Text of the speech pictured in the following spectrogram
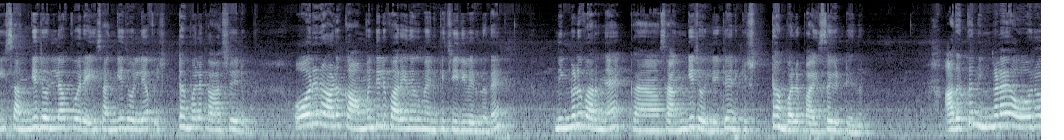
ഈ സംഖ്യ ചൊല്ലിയാൽ പോരെ. ഈ സംഖ്യ ചൊല്ലിയാൽ ഇഷ്ടം പോലെ കാശ് വരും. ഓരോരാൾ കമന്റിൽ പറയുന്നതും എനിക്ക് ചിരി വരുന്നത്. നിങ്ങൾ പറഞ്ഞ സംഖ്യ ചൊല്ലിയിട്ട് എനിക്ക് ഇഷ്ടം പോലെ പൈസ കിട്ടിയെന്ന്. അതൊക്കെ നിങ്ങളെ ഓരോ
